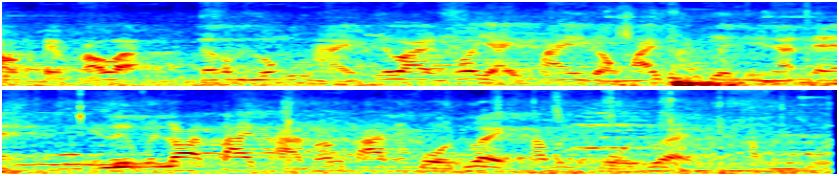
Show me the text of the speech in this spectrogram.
ตอบแบบเขาอะ แล้วก็ไปล้วงหายเรียกว่าหลวงพ่อใหญ่ไปดอกไม้ทุกเทียนอยู่นั้นแหละลืมไปลอดใต้ฐานพระประธานในโบสถ์ด้วยเข้าไปในโบสถ์ด้วยเข้าไปในโบสถ์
